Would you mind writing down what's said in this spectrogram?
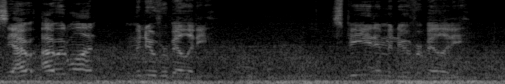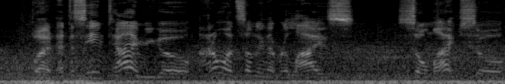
See, I, I would want maneuverability, speed and maneuverability. But at the same time, you go, I don't want something that relies so much. So,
